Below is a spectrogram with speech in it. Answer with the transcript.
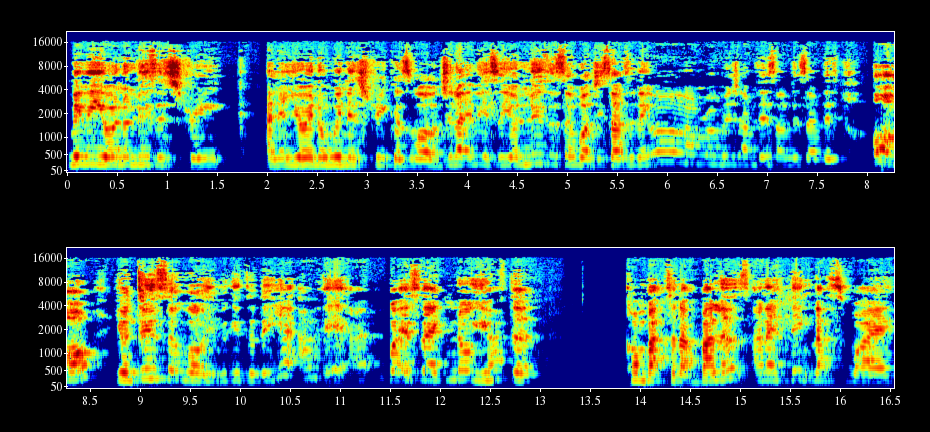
maybe you're on a losing streak and then you're in a winning streak as well. Do you know what I mean? So you're losing so much, you start to think, oh, I'm rubbish, I'm this, I'm this, I'm this. Or you're doing so well, you begin to think, yeah, I'm it. But it's like, no, you have to come back to that balance. And I think that's why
